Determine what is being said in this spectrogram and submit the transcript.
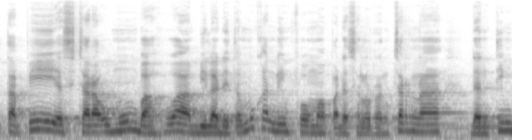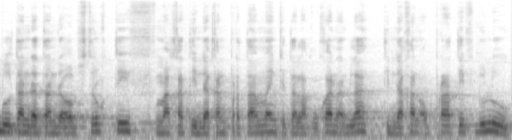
Tetapi ya secara umum bahwa bila ditemukan limfoma pada saluran cerna dan timbul tanda-tanda obstruktif, maka tindakan pertama yang kita lakukan adalah tindakan operatif dulu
